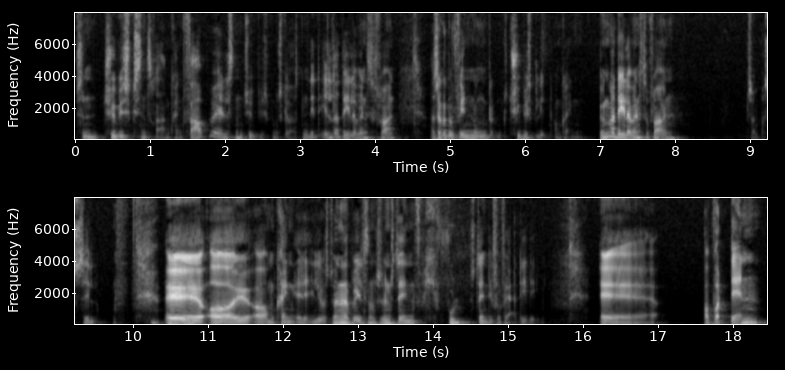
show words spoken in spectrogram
sådan typisk centreret omkring fagbevægelsen, typisk måske også den lidt ældre del af venstrefløjen. Og så kan du finde nogen, der typisk lidt omkring den yngre del af venstrefløjen, som os selv, øh, og, og omkring øh, elev- og studenterbevægelsen, synes, det er en fuldstændig forfærdelig idé. Øh, og hvordan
